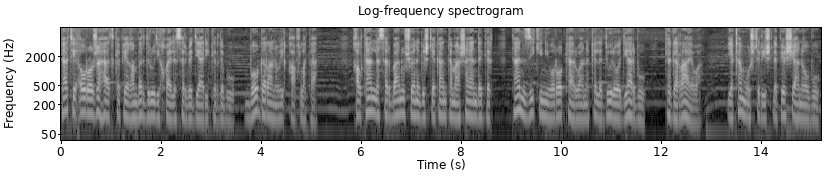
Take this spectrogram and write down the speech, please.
کاتێ ئەو ڕۆژە هات کە پێغەمبەر درودی خی لەسەر بێ دیاری کردبوو بۆ گەڕانەوەی قافلەکە خەڵکان لە سربان و شوێنە گشتیەکان تەماشایان دەکرد تا نزیکی نیوەڕۆ کاروانەکە لە دوورەوە دیار بوو کە گەڕایەوە یەکەم وشتریش لە پێشیانەوە بوو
